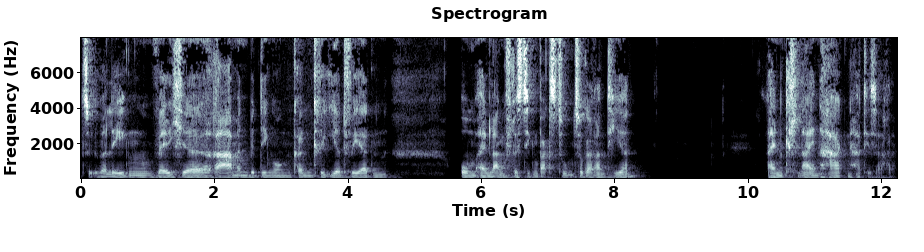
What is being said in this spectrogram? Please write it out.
zu überlegen, welche Rahmenbedingungen können kreiert werden, um einen langfristigen Wachstum zu garantieren. Einen kleinen Haken hat die Sache.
